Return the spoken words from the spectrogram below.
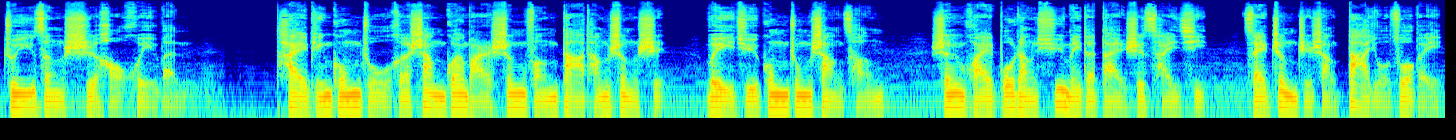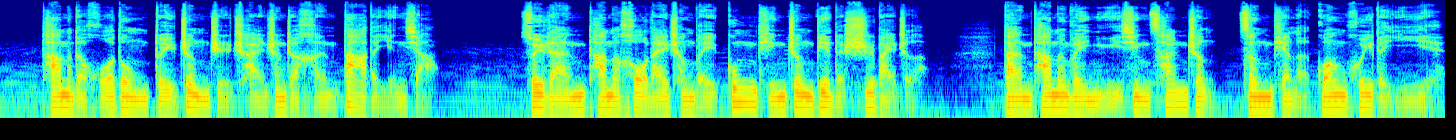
追赠谥号惠文。太平公主和上官婉儿生逢大唐盛世，位居宫中上层，身怀不让须眉的胆识才气，在政治上大有作为。他们的活动对政治产生着很大的影响。虽然他们后来成为宫廷政变的失败者，但他们为女性参政增添了光辉的一页。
